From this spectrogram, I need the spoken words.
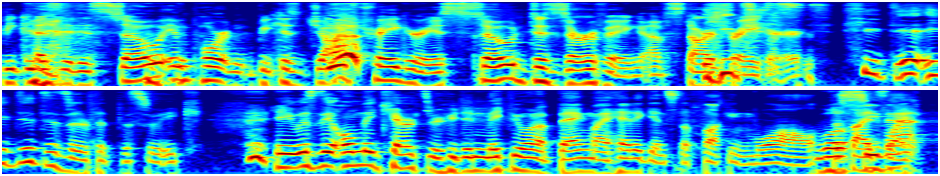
because it is so important because Josh Trager is so deserving of Star He Trager. he did he did deserve it this week. He was the only character who didn't make me want to bang my head against a fucking wall. Well, see Besides, that.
